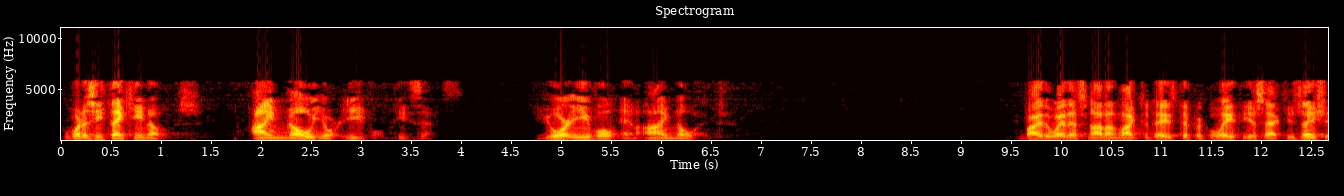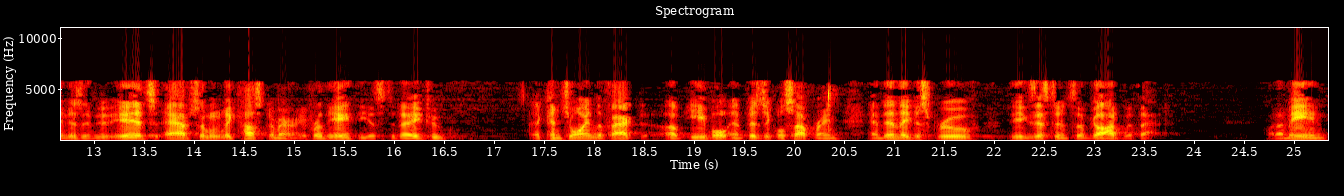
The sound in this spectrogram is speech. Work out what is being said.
What does he think he knows? I know you're evil, he says. You're evil and I know it. By the way, that's not unlike today's typical atheist accusation, is it? It's absolutely customary for the atheist today to conjoin the fact of evil and physical suffering, and then they disprove the existence of God with that. What I mean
